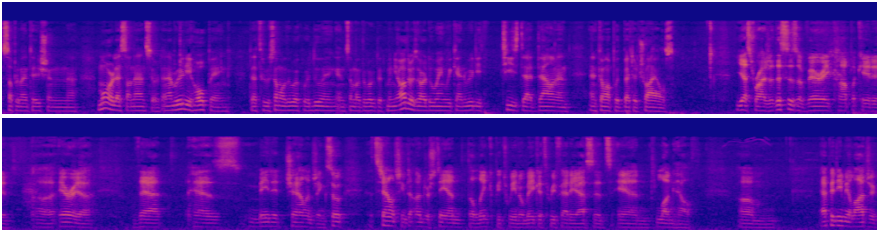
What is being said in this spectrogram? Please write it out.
supplementation uh, more or less unanswered. And I'm really hoping that through some of the work we're doing and some of the work that many others are doing, we can really tease that down and, and come up with better trials. Yes, Raja, this is a very complicated uh, area that has made it challenging. So it's challenging to understand the link between omega 3 fatty acids and lung health. Um, epidemiologic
